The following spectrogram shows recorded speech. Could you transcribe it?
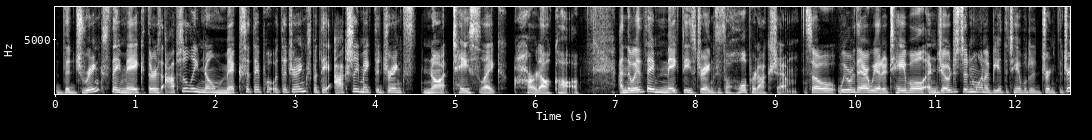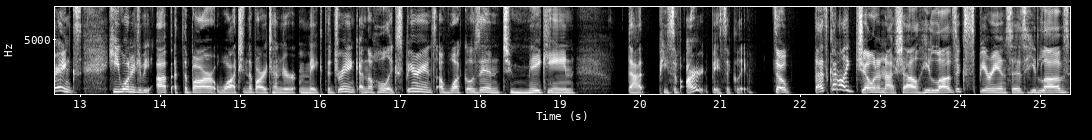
the drinks they make, there's absolutely no mix that they put with the drinks, but they actually make the drinks not taste like hard alcohol. And the way that they make these drinks is a whole production. So we were there, we had a table, and Joe just didn't want to be at the table to drink the drinks. He wanted to be up at the bar watching the bartender make the drink and the whole experience of what goes into making that piece of art, basically. So that's kind of like Joe in a nutshell. He loves experiences, he loves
